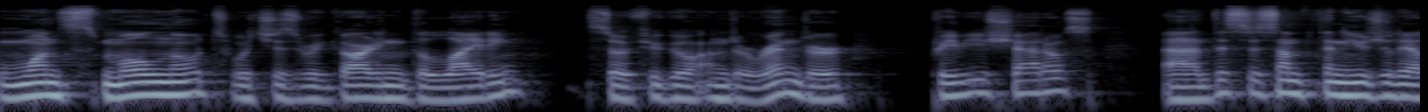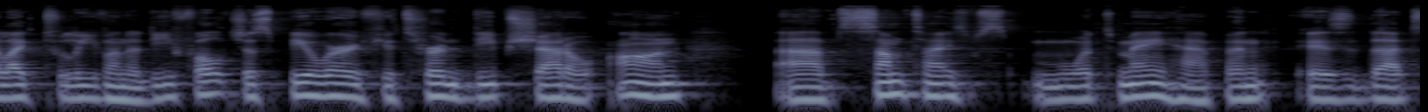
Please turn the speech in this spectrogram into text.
one small note, which is regarding the lighting. So if you go under render, preview shadows, uh, this is something usually I like to leave on a default. Just be aware if you turn deep shadow on, uh, sometimes what may happen is that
